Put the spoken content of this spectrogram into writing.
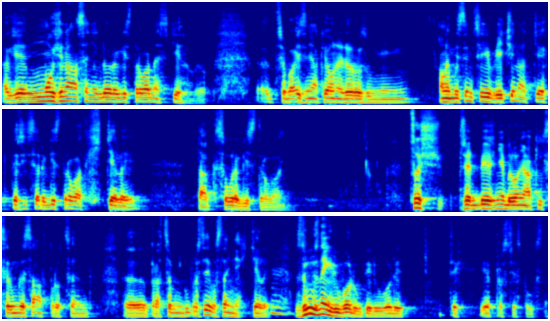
takže možná se někdo registrovat nestihl. Jo. Třeba i z nějakého nedorozumění. Ale myslím si, že většina těch, kteří se registrovat chtěli, tak jsou registrovaní. Což předběžně bylo nějakých 70 eh, pracovníků, prostě ostatní nechtěli. Hmm. Z různých důvodů, ty důvody těch je prostě spousta.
